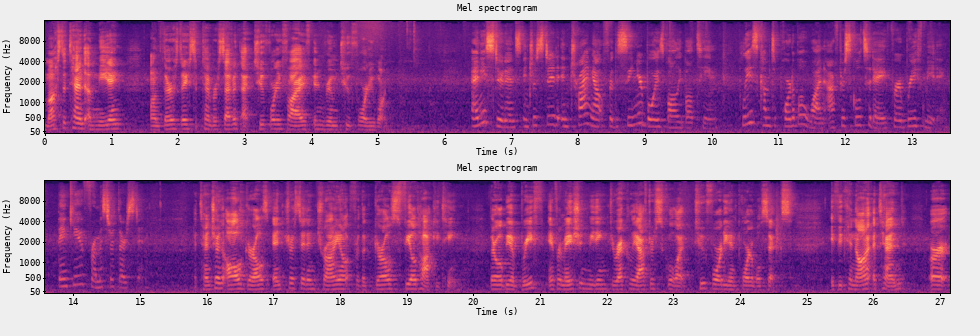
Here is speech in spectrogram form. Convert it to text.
must attend a meeting on Thursday, September 7th at 2:45 in room 241. Any students interested in trying out for the senior boys volleyball team, please come to Portable One after school today for a brief meeting. Thank you from Mr. Thurston. Attention all girls interested in trying out for the girls field hockey team. There will be a brief information meeting directly after school at 2:40 in Portable 6. If you cannot attend, or,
